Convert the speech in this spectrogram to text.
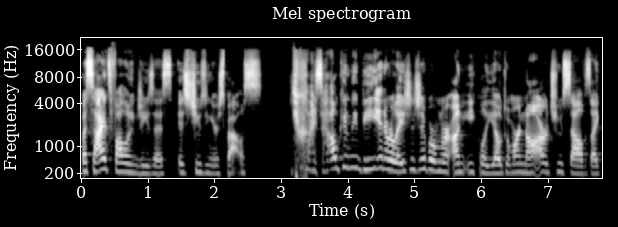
besides following Jesus, is choosing your spouse. You guys, how can we be in a relationship when we're unequally yoked, when we're not our true selves? Like,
